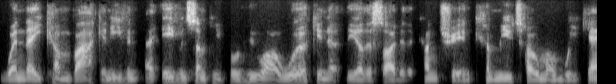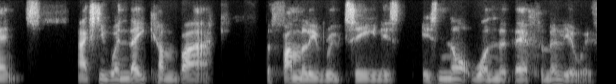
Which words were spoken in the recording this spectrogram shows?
when they come back, and even uh, even some people who are working at the other side of the country and commute home on weekends. Actually, when they come back, the family routine is is not one that they're familiar with.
